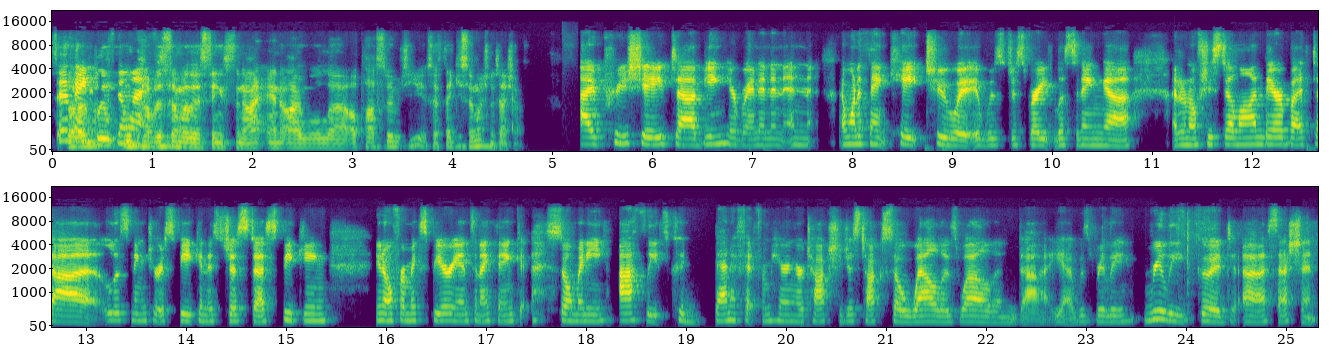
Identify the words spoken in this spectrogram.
So, so thank you so we'll much. cover some of those things tonight, and I will uh, I'll pass it over to you. So thank you so much, Natasha. I appreciate uh, being here, Brandon, and, and I want to thank Kate too. It, it was just great listening. Uh, I don't know if she's still on there, but uh, listening to her speak, and it's just uh, speaking you know, from experience. And I think so many athletes could benefit from hearing her talk. She just talks so well as well. And uh, yeah, it was really, really good uh, session.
